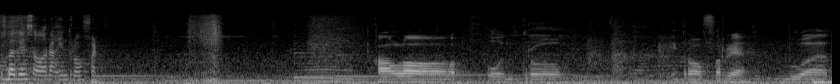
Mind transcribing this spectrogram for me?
Sebagai seorang introvert. Kalau untuk introvert ya buat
